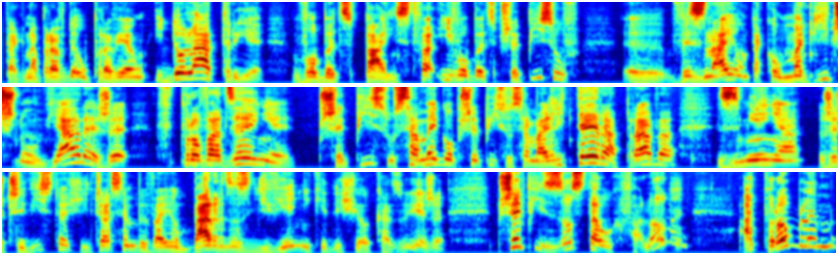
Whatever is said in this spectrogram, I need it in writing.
tak naprawdę uprawiają idolatrię wobec państwa i wobec przepisów, wyznają taką magiczną wiarę, że wprowadzenie przepisu, samego przepisu, sama litera prawa zmienia rzeczywistość i czasem bywają bardzo zdziwieni, kiedy się okazuje, że przepis został uchwalony, a problem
